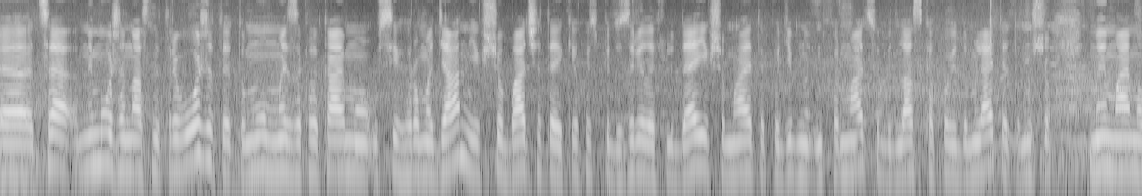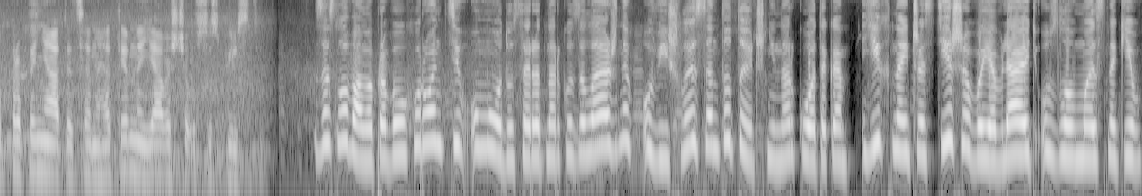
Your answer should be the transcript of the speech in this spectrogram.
Е, Це не може нас не тривожити, тому ми закликаємо усіх громадян, якщо бачите якихось підозрілих людей, якщо маєте подібну інформацію, будь ласка, повідомляйте, тому що ми маємо припиняти це негативне явище у суспільстві. За словами правоохоронців, у моду серед наркозалежних увійшли синтетичні наркотики. Їх найчастіше виявляють у зловмисників.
